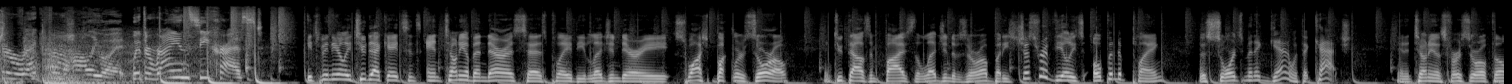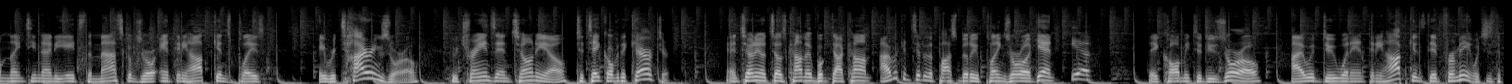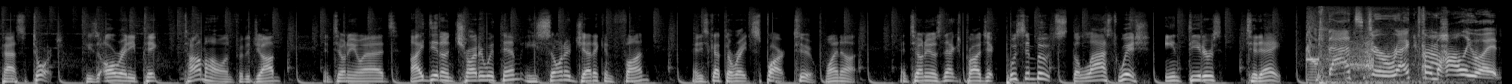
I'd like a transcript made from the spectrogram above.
Direct from Hollywood with Ryan Seacrest. It's been nearly two decades since Antonio Banderas has played the legendary swashbuckler Zorro in 2005's The Legend of Zorro, but he's just revealed he's open to playing the swordsman again with a catch. In Antonio's first Zorro film, 1998's The Mask of Zorro, Anthony Hopkins plays a retiring Zorro who trains Antonio to take over the character. Antonio tells comicbook.com, I would consider the possibility of playing Zorro again if they called me to do Zorro. I would do what Anthony Hopkins did for me, which is to pass the torch. He's already picked Tom Holland for the job. Antonio adds, I did Uncharted with him. He's so energetic and fun, and he's got the right spark, too. Why not? Antonio's next project, Puss in Boots, The Last Wish, in theaters today. That's direct from Hollywood.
